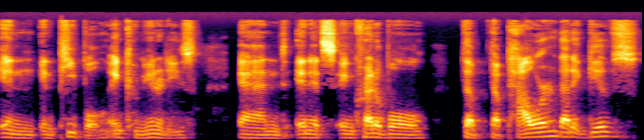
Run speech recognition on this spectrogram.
in in people in communities and and it's incredible the the power that it gives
